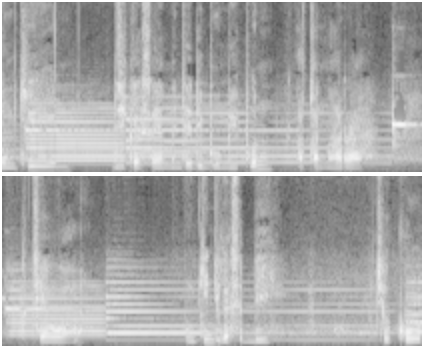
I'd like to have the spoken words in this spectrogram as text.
Mungkin jika saya menjadi bumi pun akan marah, kecewa, mungkin juga sedih. Cukup,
